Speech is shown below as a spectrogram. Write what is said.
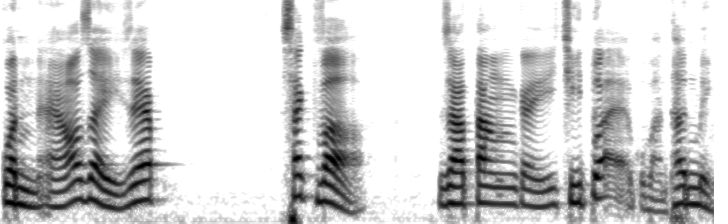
Quần áo, giày, dép, sách vở, gia tăng cái trí tuệ của bản thân mình.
